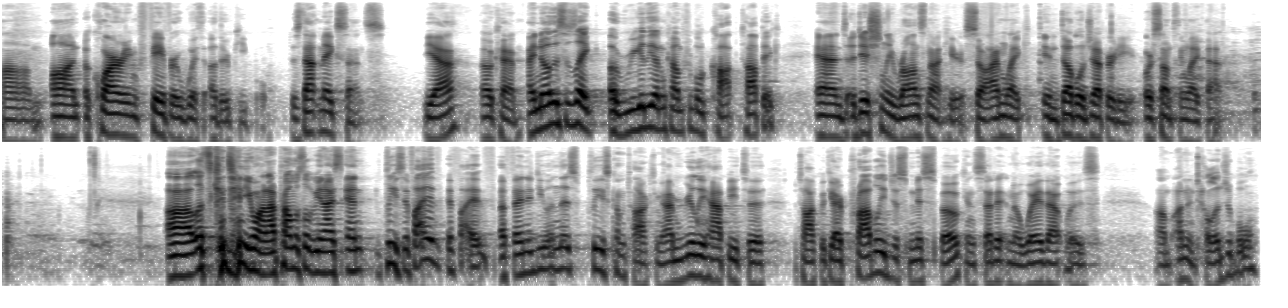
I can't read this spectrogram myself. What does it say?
um, on acquiring favor with other people. Does that make sense? Yeah? Okay. I know this is like a really uncomfortable topic, and additionally, Ron's not here, so I'm like in double jeopardy or something like that. Uh, let's continue on. I promise it'll be nice. And please, if I've, if I've offended you in this, please come talk to me. I'm really happy to, to talk with you. I probably just misspoke and said it in a way that was um, unintelligible,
